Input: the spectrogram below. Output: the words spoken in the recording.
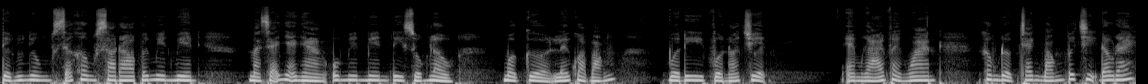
Tiểu Nhung Nhung sẽ không so đo với Miên Miên, mà sẽ nhẹ nhàng ôm Miên Miên đi xuống lầu, mở cửa lấy quả bóng. Vừa đi vừa nói chuyện. Em gái phải ngoan, không được tranh bóng với chị đâu đấy.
